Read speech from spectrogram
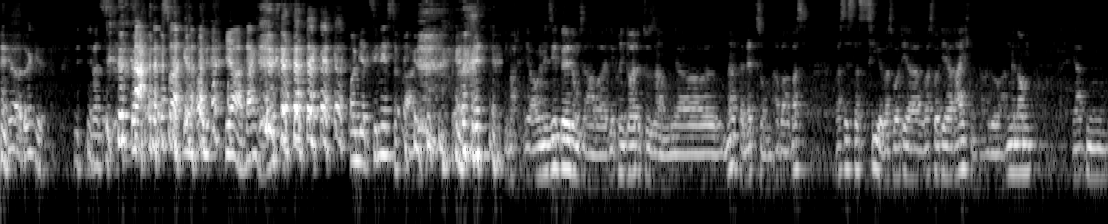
ja, danke. was, Das war genau. Ja, danke. Und jetzt die nächste Frage. ihr, macht, ihr organisiert Bildungsarbeit, ihr bringt Leute zusammen, ja, ne, Vernetzung. Aber was, was ist das Ziel? Was wollt, ihr, was wollt ihr erreichen? Also angenommen, ihr habt ein,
